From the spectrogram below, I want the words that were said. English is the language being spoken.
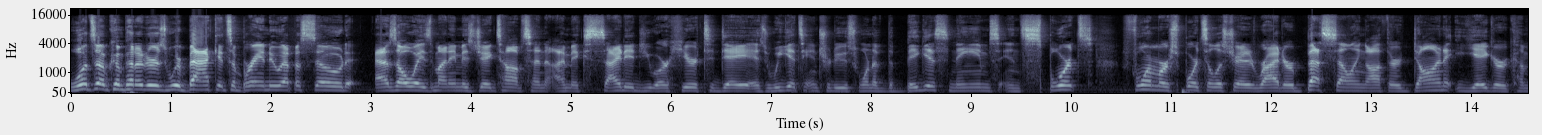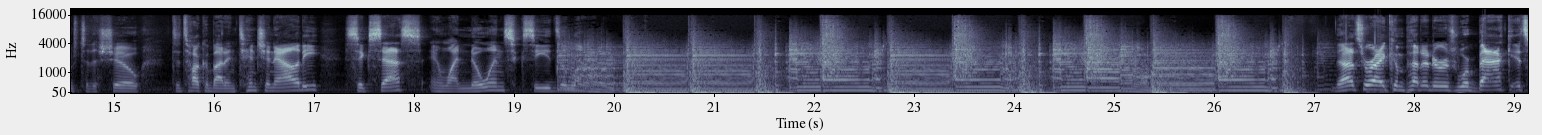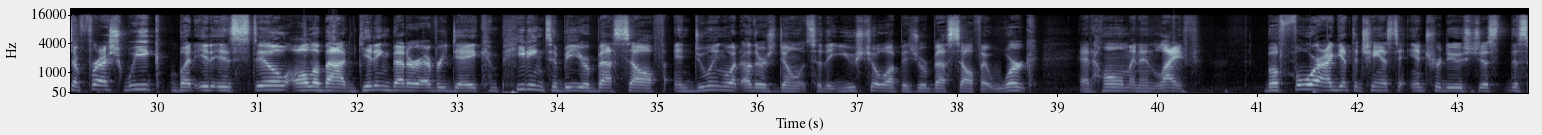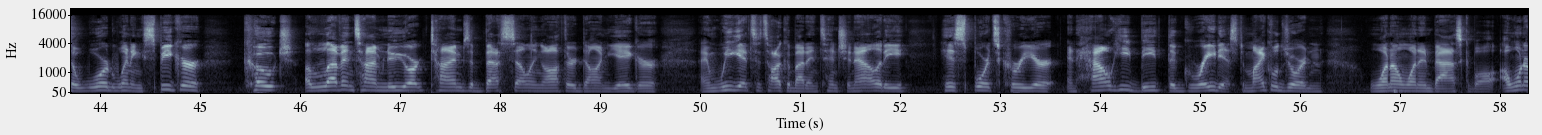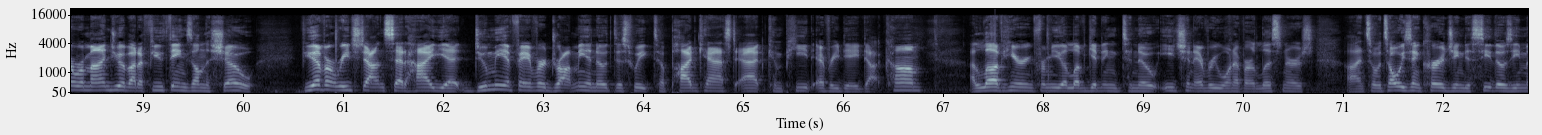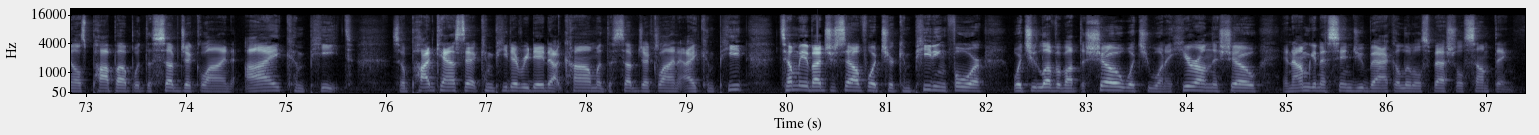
What's up, competitors? We're back. It's a brand new episode. As always, my name is Jake Thompson. I'm excited you are here today as we get to introduce one of the biggest names in sports. Former Sports Illustrated writer, best selling author Don Yaeger comes to the show to talk about intentionality, success, and why no one succeeds alone. That's right, competitors. We're back. It's a fresh week, but it is still all about getting better every day, competing to be your best self, and doing what others don't so that you show up as your best self at work, at home, and in life. Before I get the chance to introduce just this award winning speaker, coach, 11 time New York Times best-selling author Don Yaeger, and we get to talk about intentionality, his sports career, and how he beat the greatest, Michael Jordan one on one in basketball. I want to remind you about a few things on the show. If you haven't reached out and said hi yet, do me a favor, drop me a note this week to podcast at competeeveryday.com. I love hearing from you. I love getting to know each and every one of our listeners. Uh, and so it's always encouraging to see those emails pop up with the subject line, I compete. So, podcast at competeeveryday.com with the subject line I compete. Tell me about yourself, what you're competing for, what you love about the show, what you want to hear on the show, and I'm going to send you back a little special something.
